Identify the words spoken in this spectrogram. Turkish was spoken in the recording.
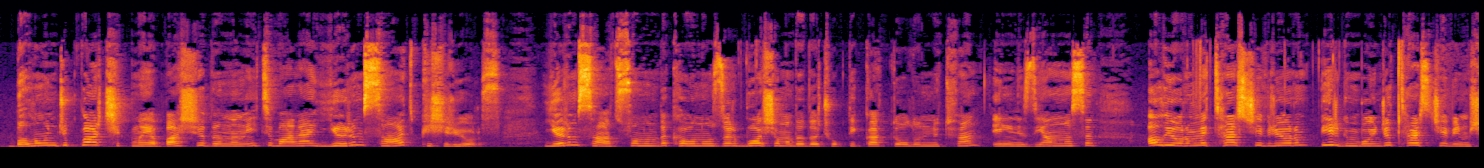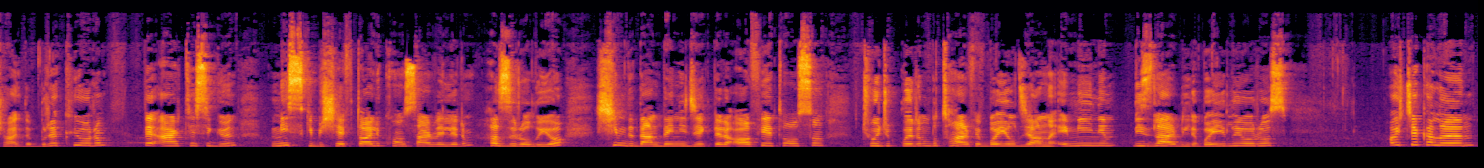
Baloncuklar çıkmaya başladığından itibaren yarım saat pişiriyoruz. Yarım saat sonunda kavanozları bu aşamada da çok dikkatli olun lütfen. Eliniz yanmasın. Alıyorum ve ters çeviriyorum. Bir gün boyunca ters çevirmiş halde bırakıyorum ve ertesi gün mis gibi şeftali konservelerim hazır oluyor. Şimdiden deneyeceklere afiyet olsun. Çocukların bu tarife bayılacağına eminim. Bizler bile bayılıyoruz. Hoşçakalın.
